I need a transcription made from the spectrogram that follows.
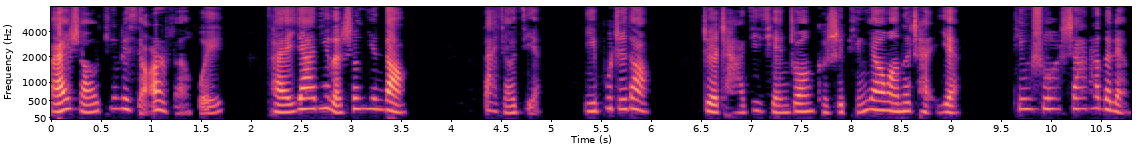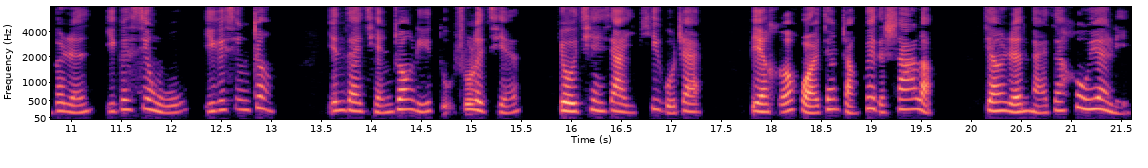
白芍听着小二返回，才压低了声音道：“大小姐，你不知道，这茶记钱庄可是平阳王的产业。”听说杀他的两个人，一个姓吴，一个姓郑，因在钱庄里赌输了钱，又欠下一屁股债，便合伙将掌柜的杀了，将人埋在后院里。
